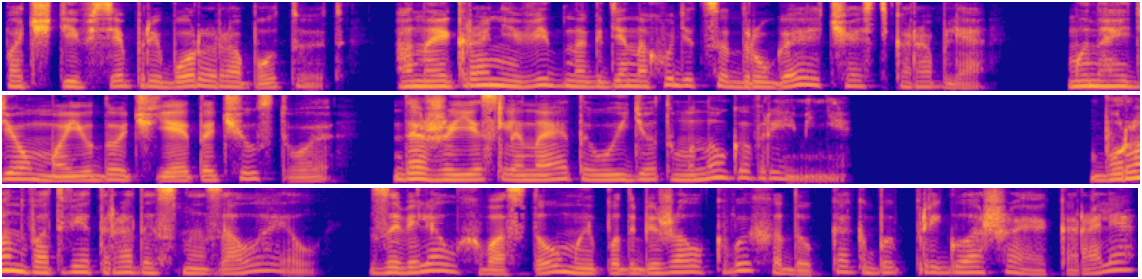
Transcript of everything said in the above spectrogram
почти все приборы работают, а на экране видно, где находится другая часть корабля. Мы найдем мою дочь, я это чувствую, даже если на это уйдет много времени». Буран в ответ радостно залаял, завилял хвостом и подбежал к выходу, как бы приглашая короля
